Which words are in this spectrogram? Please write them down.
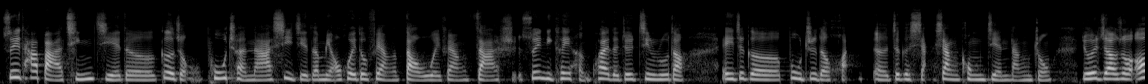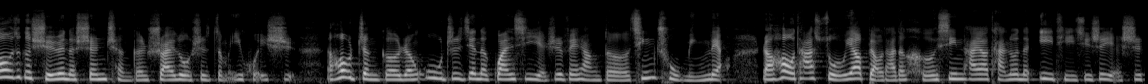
所以它把情节的各种铺陈啊、细节的描绘都非常到位、非常扎实，所以你可以很快的就进入到诶这个布置的环呃这个想象空间当中，就会知道说哦这个学院的生成跟衰落是怎么一回事，然后整个人物之间的关系也是非常。的清楚明了，然后他所要表达的核心，他要谈论的议题，其实也是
